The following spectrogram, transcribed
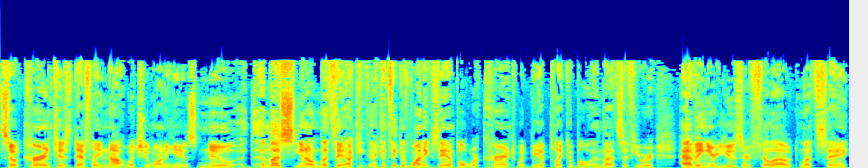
so current is definitely not what you want to use. New, unless you know, let's say I can I can think of one example where current would be applicable, and that's if you were having your user fill out, let's say,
